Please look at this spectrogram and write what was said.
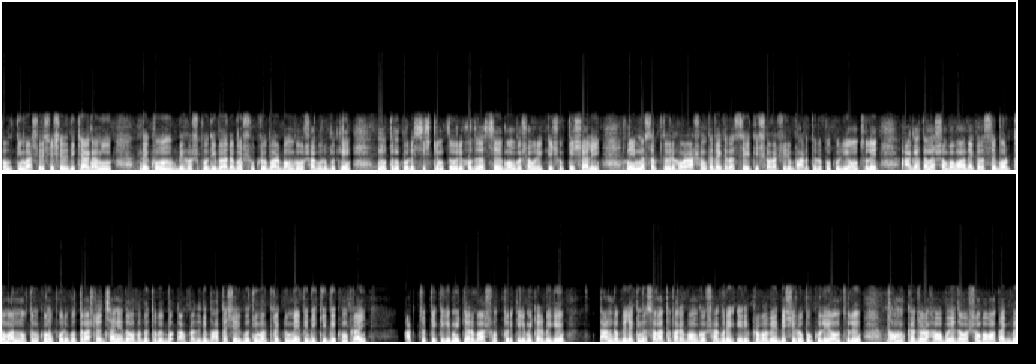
চলতি মাসের শেষের দিকে। আগামী, দেখুন, বৃহস্পতিবার এবং শুক্রবার বঙ্গোপসাগর বুকে নতুন করে সিস্টেম তৈরি হতে যাচ্ছে। বঙ্গোপসাগরে একটি শক্তিশালী নিম্নচাপ তৈরি হওয়ার আশঙ্কা দেখা যাচ্ছে। এটি সরাসরি ভারতের উপকূলীয় অঞ্চলে আঘাত আনার সম্ভাবনা দেখা যাচ্ছে। বর্তমান নতুন কোনো পরিবর্তন আসলে জানিয়ে দেওয়া হবে। তবে আমরা যদি বাতাসের গতিমাত্রা একটু মেপে দেখি, দেখুন প্রায় আটষট্টি কিলোমিটার বা সত্তর কিলোমিটার বেগে তাণ্ডব কিন্তু চালাতে পারে বঙ্গোপসাগরে। এরই প্রভাবে দেশের উপকূলীয় অঞ্চলে ধমকা, জোড়া হাওয়া বয়ে যাওয়ার সম্ভাবনা থাকবে।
